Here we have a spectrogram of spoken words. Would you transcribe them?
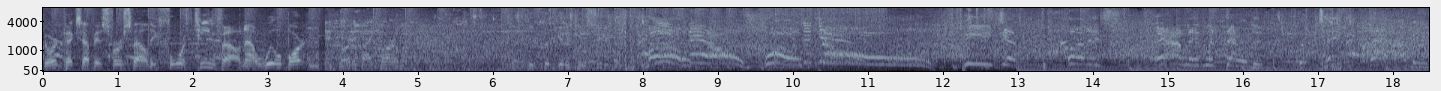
Jordan picks up his first foul, the fourth team foul. Now Will Barton. And guarded by Garland. He couldn't get into a shooting motion. Oh, no! Whoa, no! He just punished Allen with down it. But take that. I mean,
